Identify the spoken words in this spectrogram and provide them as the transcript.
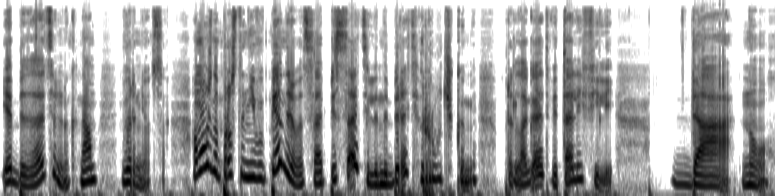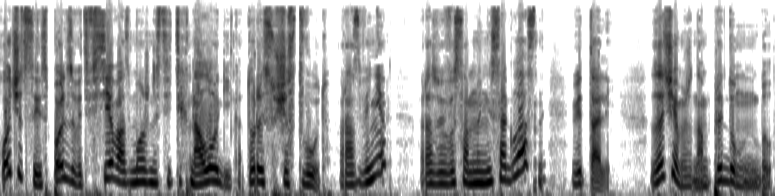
и обязательно к нам вернется. А можно просто не выпендриваться, а писать или набирать ручками, предлагает Виталий Фили. Да, но хочется использовать все возможности технологий, которые существуют. Разве нет? Разве вы со мной не согласны, Виталий? Зачем же нам придуман был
